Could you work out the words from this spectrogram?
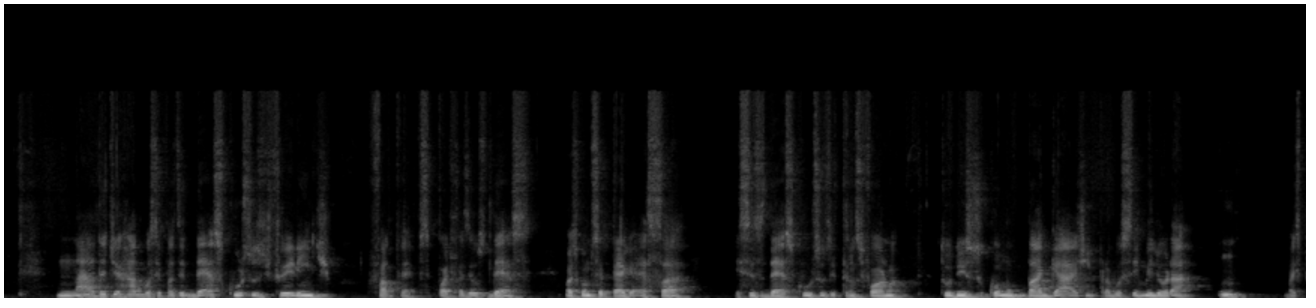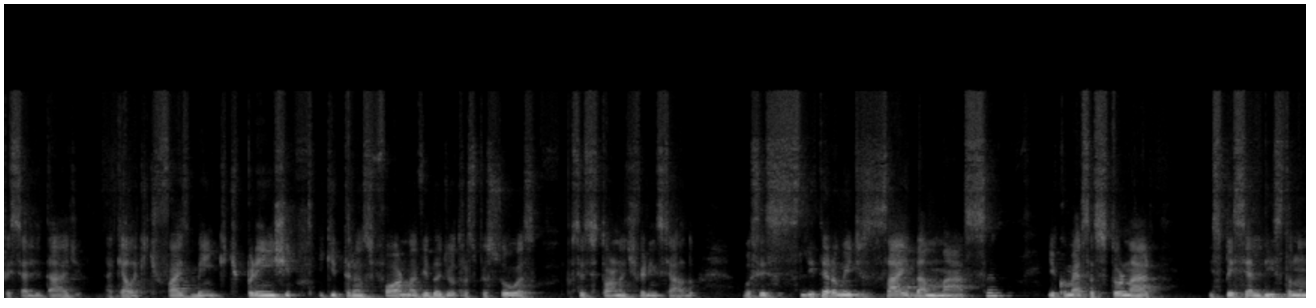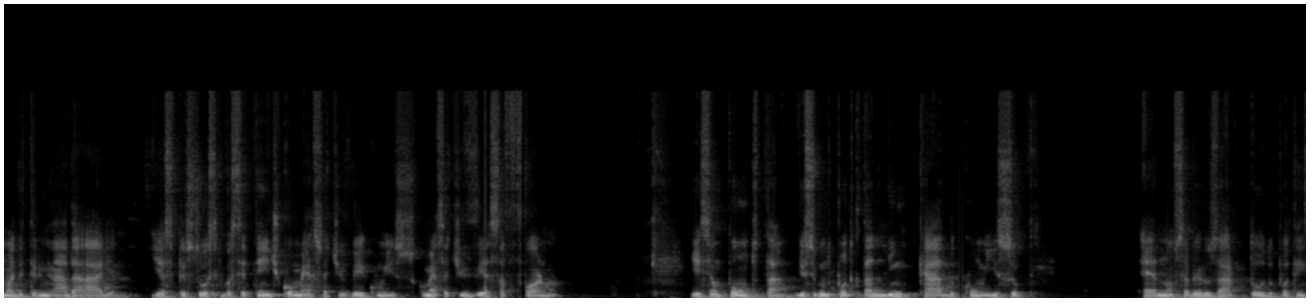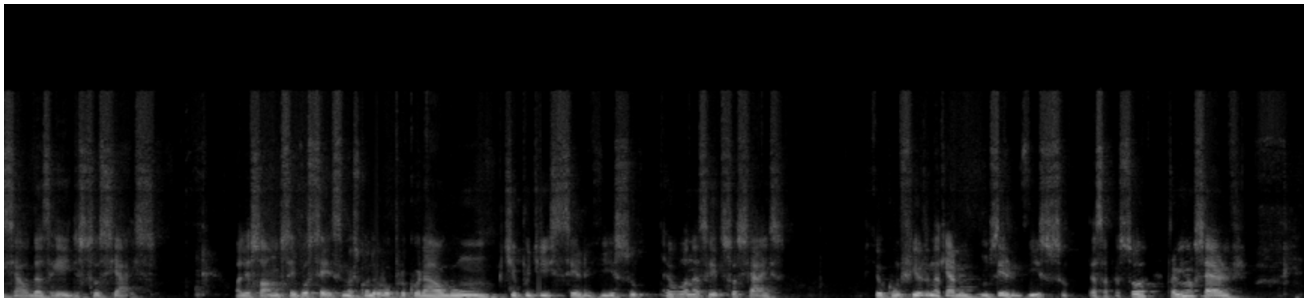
Nada de errado você fazer 10 cursos diferentes. O fato é, você pode fazer os 10, mas quando você pega essa, esses 10 cursos e transforma tudo isso como bagagem para você melhorar um, uma especialidade, aquela que te faz bem, que te preenche e que transforma a vida de outras pessoas, você se torna diferenciado. Você literalmente sai da massa e começa a se tornar especialista numa determinada área e as pessoas que você tende começam a te ver com isso, começam a te ver dessa forma. Esse é um ponto, tá? E o segundo ponto que está linkado com isso é não saber usar todo o potencial das redes sociais. Olha só, não sei vocês, mas quando eu vou procurar algum tipo de serviço, eu vou nas redes sociais. Eu confiro, né? quero um serviço dessa pessoa, para mim não serve.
